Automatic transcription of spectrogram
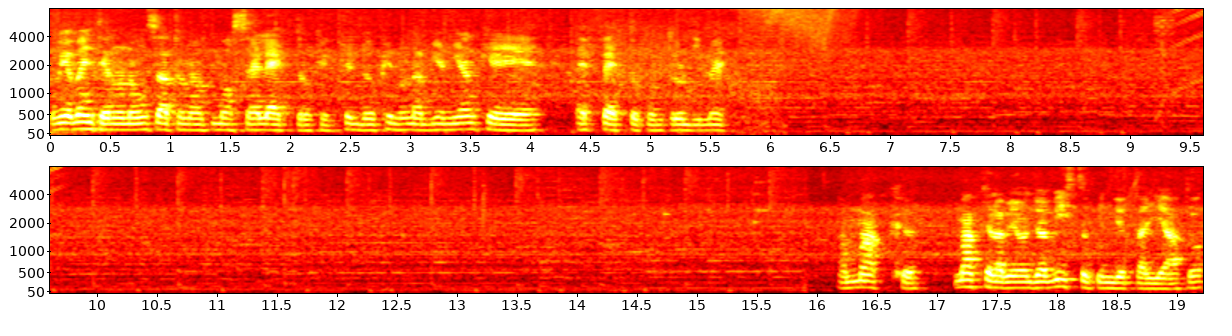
Ovviamente non ho usato una mossa elettro che credo che non abbia neanche effetto contro di me. A Mac, Mac l'abbiamo già visto quindi ho tagliato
